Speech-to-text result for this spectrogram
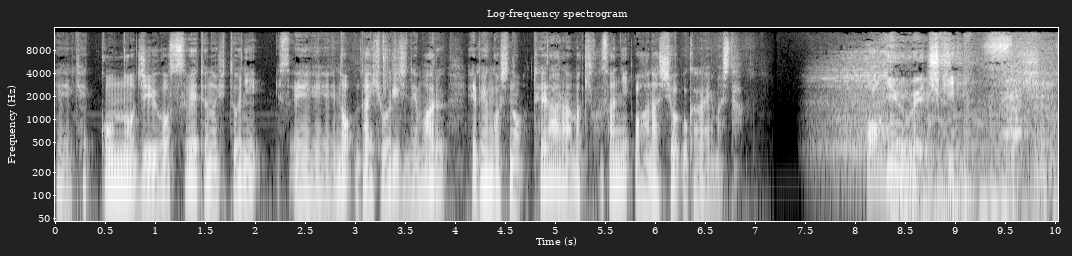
結婚の自由をすべての人に、えー、の代表理事でもある、弁護士の寺原真紀子さんにお話を伺いました。荻上チキ。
